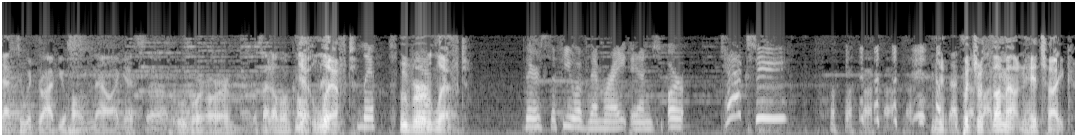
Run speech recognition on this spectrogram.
That's who would drive you home. Now, I guess uh, Uber or what's that other one called? Yeah, Lyft. Lyft. Uber or Lyft. There's a few of them, right? And or taxi. That's Put not your Bonnie thumb out and hitchhike.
